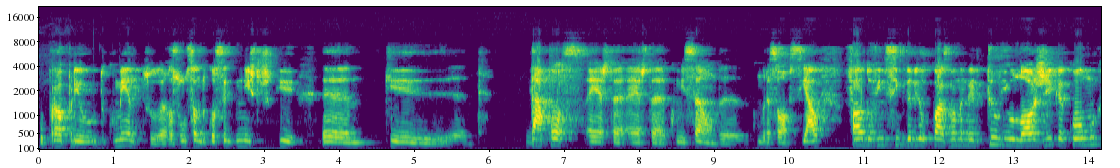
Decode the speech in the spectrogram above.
o próprio documento, a resolução do Conselho de Ministros que, uh, que uh, dá posse a esta, a esta comissão de comemoração oficial, fala do 25 de Abril quase de uma maneira teleológica como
